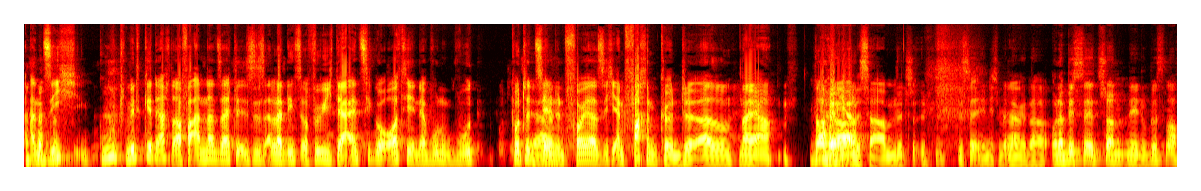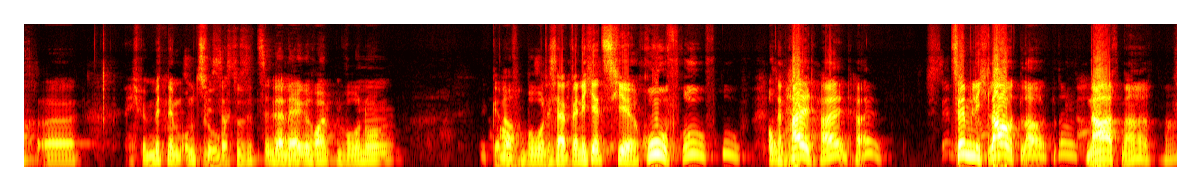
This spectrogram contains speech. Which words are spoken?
an sich gut mitgedacht. Auf der anderen Seite ist es allerdings auch wirklich der einzige Ort hier in der Wohnung, wo potenziell Ja. ein Feuer sich entfachen könnte. Also, naja, naja, alles haben. wird- bist ja eh nicht mehr Ja. lange da. Oder bist du jetzt schon, nee, du bist noch, äh, Ich bin mitten im Umzug. das, du sitzt in der Ja. leergeräumten Wohnung Genau. auf dem Boden. Deshalb, wenn ich jetzt hier ruf, ruf, ruf, Oh. dann halt, halt, halt. Ziemlich laut, laut, laut. Nach, nach, nach.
